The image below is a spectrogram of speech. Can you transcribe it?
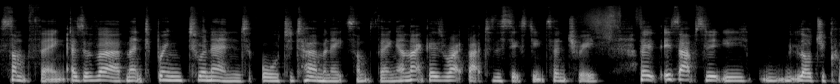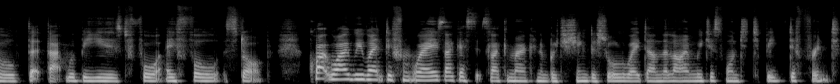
something as a verb meant to bring to an end or to terminate something. And that goes right back to the 16th century. So it's absolutely logical that that would be used for a full stop. Quite why we went different ways. I guess it's like American and British English all the way down the line. We just wanted to be different.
